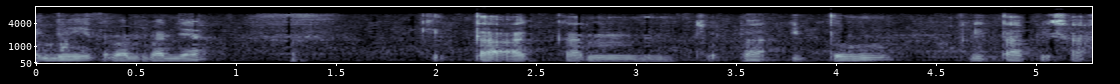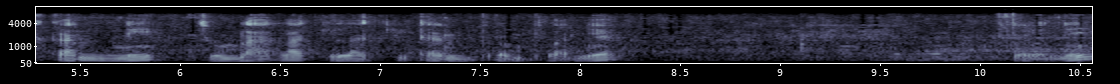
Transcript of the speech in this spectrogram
ini teman-teman ya. Kita akan coba hitung, kita pisahkan ini jumlah laki-laki dan perempuannya. Nah, ini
